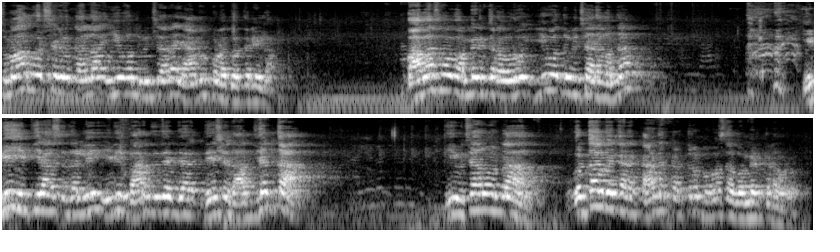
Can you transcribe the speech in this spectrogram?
ಸುಮಾರು ವರ್ಷಗಳ ಕಾಲ ಈ ಒಂದು ವಿಚಾರ ಯಾರಿಗೂ ಕೂಡ ಗೊತ್ತಿರಲಿಲ್ಲ. ಬಾಬಾ ಸಾಹೇಬ್ ಅಂಬೇಡ್ಕರ್ ಅವರು ಈ ಒಂದು ವಿಚಾರವನ್ನ ಇಡೀ ಇತಿಹಾಸದಲ್ಲಿ, ಇಡೀ ಭಾರತ ದೇಶದಾದ್ಯಂತ ಈ ವಿಚಾರವನ್ನ ಗೊತ್ತಾಗಬೇಕಾದ ಕಾರಣಕರ್ತರು ಬಾಬಾ ಸಾಹೇಬ್ ಅಂಬೇಡ್ಕರ್ ಅವರು.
